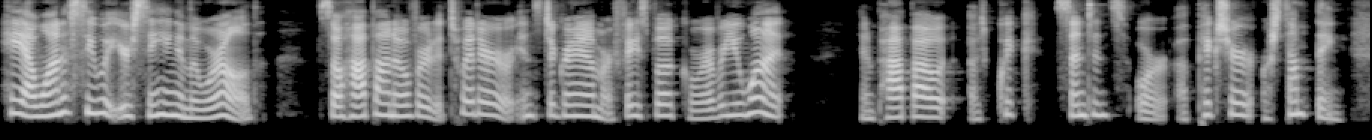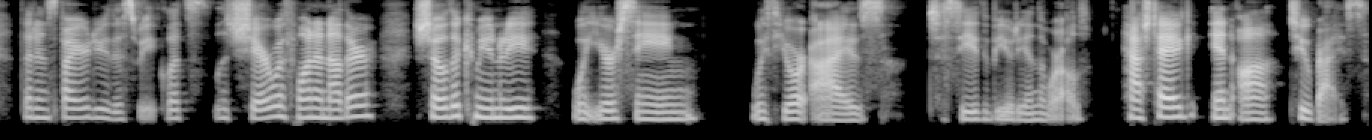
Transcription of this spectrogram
Hey, I want to see what you're seeing in the world. So hop on over to Twitter or Instagram or Facebook or wherever you want and pop out a quick sentence or a picture or something that inspired you this week. Let's let's share with one another, show the community what you're seeing with your eyes to see the beauty in the world. Hashtag in awe to rise.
